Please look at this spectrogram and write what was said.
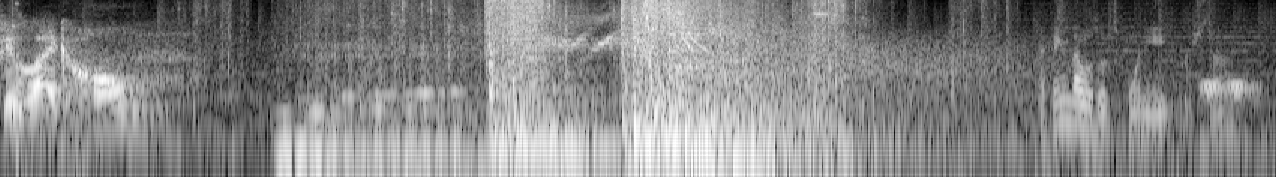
feel like home. Think that was a 28%.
